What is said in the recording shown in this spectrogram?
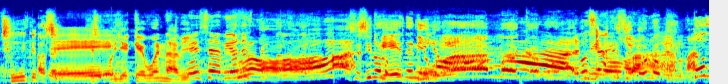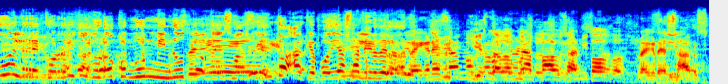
Sí, que Ah, sí. Oye, qué buen avión. Ese avión está... Ese sí no lo tiene ni. Obama, cabrón. O sea, Ese no lo- todo el recorrido duró como un minuto Sí. de su asiento a que podía salir del avión. Regresamos Y de una pausa todos. Regresamos.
